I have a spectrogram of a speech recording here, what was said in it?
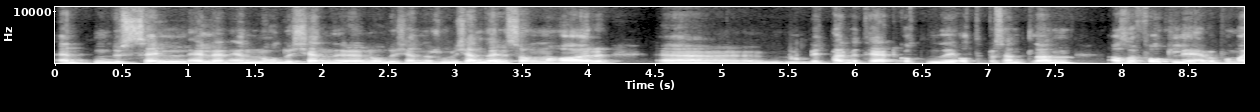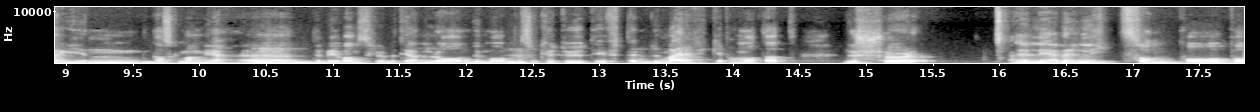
Enten du selv eller en, noen du kjenner, noen du kjenner som du kjenner, som har eh, blitt permittert, gått ned i 80 lønn. Altså Folk lever på marginen, ganske mange. Eh, Mm. Det blir vanskelig å betjene lån, du må Mm. plutselig kutte utgifter. Du merker på en måte at du sjøl lever litt sånn på, på,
